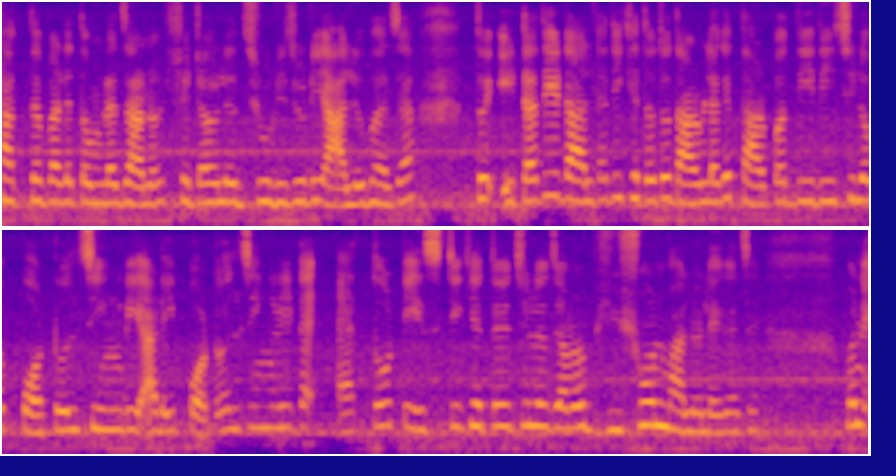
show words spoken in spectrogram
থাকতে পারে তোমরা জানো, সেটা হলো ঝুড়ি ঝুড়ি আলু ভাজা। তো এটা দিয়ে ডালটা দিয়ে খেতে তো দারুণ লাগে। তারপর দিয়ে দিয়েছিল পটল চিংড়ি। আর এই পটল চিংড়িটা এত টেস্টি খেতে হয়েছিল যে আমার ভীষণ ভালো লেগেছে। মানে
